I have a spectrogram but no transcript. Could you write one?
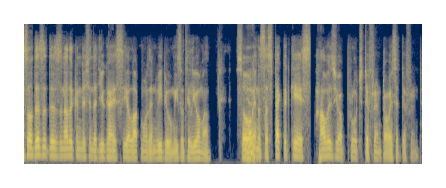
so this is, there's another condition that you guys see a lot more than we do, mesothelioma. So yeah. in a suspected case, how is your approach different or is it different?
